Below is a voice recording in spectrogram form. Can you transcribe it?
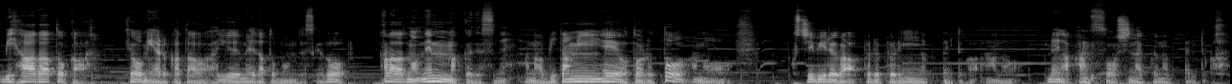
美肌とか興味ある方は有名だと思うんですけど、体の粘膜ですね。あの、ビタミン A を取ると、あの、唇がプルプルになったりとか、あの、目が乾燥しなくなったりとか、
